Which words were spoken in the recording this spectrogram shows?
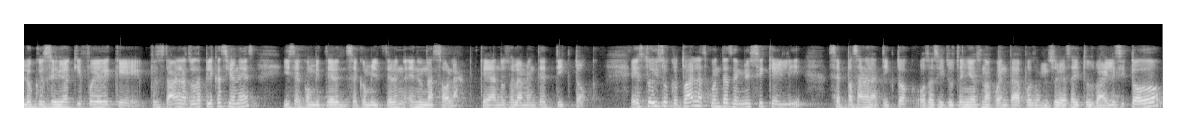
Lo que sucedió aquí fue que pues estaban las dos aplicaciones y se convirtieron, se convirtieron en una sola, quedando solamente TikTok. Esto hizo que todas las cuentas de Musical.ly se pasaran a TikTok. O sea, si tú tenías una cuenta pues donde subías ahí tus bailes y todo,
